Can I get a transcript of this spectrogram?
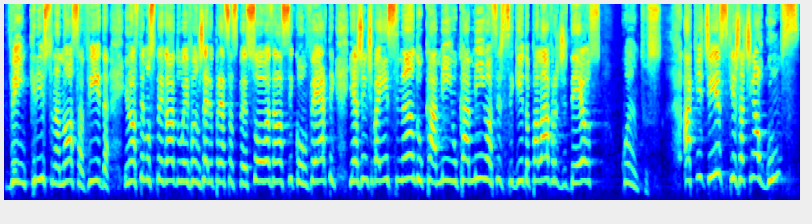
vem Cristo na nossa vida e nós temos pregado o Evangelho para essas pessoas, elas se convertem e a gente vai ensinando o caminho, o caminho a ser seguido, a palavra de Deus. Quantos? Aqui diz que já tinha alguns.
